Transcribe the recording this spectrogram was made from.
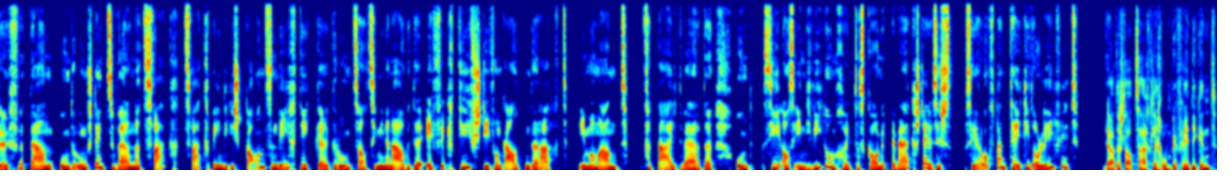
dürfen dann unter Umständen zu welchem Zweck? Zweckbindung ist ganz ein wichtiger Grundsatz, in meinen Augen der effektivste vom geltenden Recht im Moment verteilt werden. Und Sie als Individuum können das gar nicht bewerkstelligen. Es ist sehr oft ein Take it or leave it. Ja, das ist tatsächlich unbefriedigend.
